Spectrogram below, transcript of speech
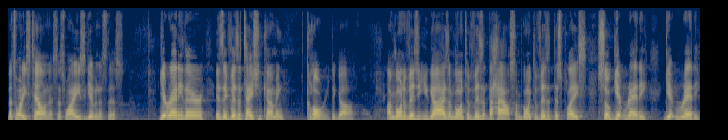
That's what he's telling us. That's why he's giving us this. Get ready, there is a visitation coming. Glory to God. I'm going to visit you guys. I'm going to visit the house. I'm going to visit this place. So get ready. Get ready.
